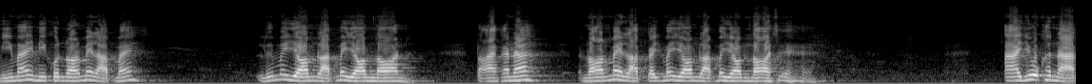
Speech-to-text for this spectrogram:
มีไหมมีคนนอนไม่หลับไหมหรือไม่ยอมหลับไม่ยอมนอน ต่างกันนะ นอนไม่หลับกับไม่ยอมหลับไม่ยอมนอน อายุขนาด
